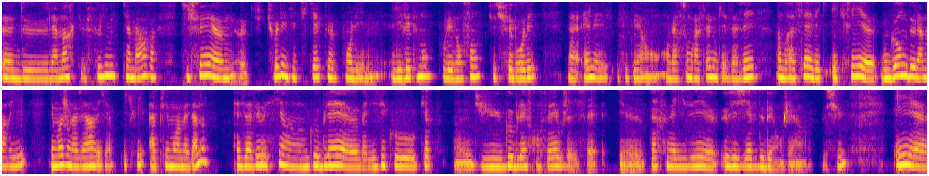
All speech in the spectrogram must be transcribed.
euh, de la marque Soline Camar qui fait, euh, tu, vois, les étiquettes pour les, les vêtements pour les enfants que tu fais broder. Elles, c'était en, version bracelet, donc elles avaient un bracelet avec écrit euh, Gang de la mariée. Et moi, j'en avais un avec écrit Appelez-moi madame. Elles avaient aussi un gobelet, bah, les Eco Cup du gobelet français où j'avais fait euh, personnalisé EVJF euh, e de Bérangère dessus. Et euh,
